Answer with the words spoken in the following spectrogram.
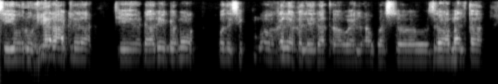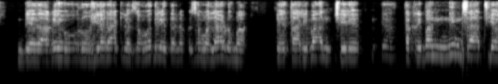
سی یو روحیه راکړه چې ډارې ګمو خو د سی غلې غلې راته ویل او بس زه عملته بیا د هغې روحیه راکړه زه ودرېدل زه ولاړم طالبان چې تقریبا نیم ساعت یا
